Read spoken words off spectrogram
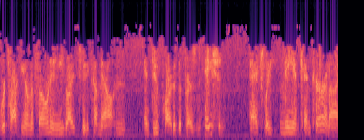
we're talking on the phone, and he invites me to come out and, and do part of the presentation. Actually, me and Ken Kerr and I.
